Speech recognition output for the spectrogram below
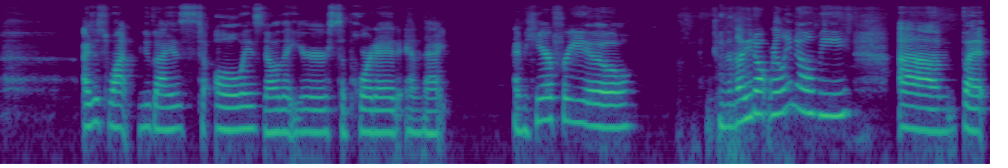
I just want you guys to always know that you're supported and that I'm here for you, even though you don't really know me. Um, but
